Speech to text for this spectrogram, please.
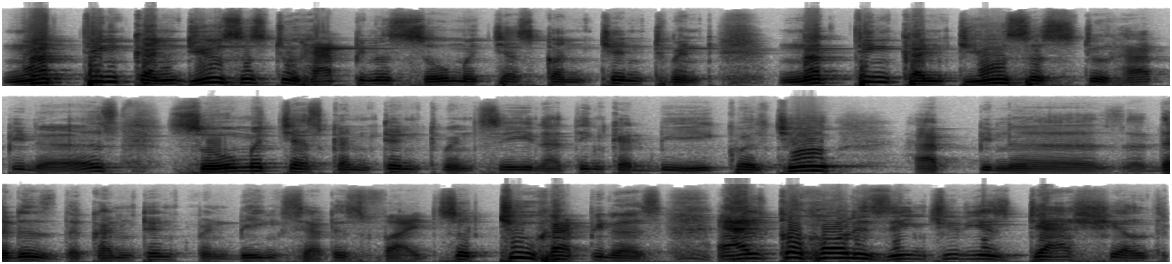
Nothing conduces to happiness so much as contentment. Nothing conduces to happiness so much as contentment. See, nothing can be equal to happiness. That is the contentment, being satisfied. So, to happiness. Alcohol is injurious dash health,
